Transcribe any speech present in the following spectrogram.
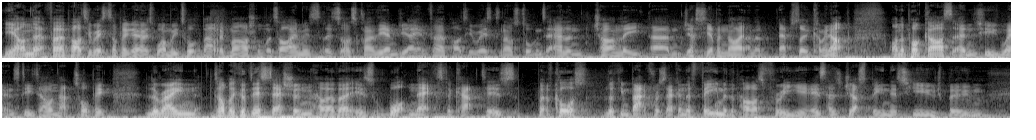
Yeah, on that third party risk topic, it's one we talk about with Marsh all the time is, is, kind of the MGA and third party risk. And I was talking to Ellen Charnley um, just the other night on an episode coming up on the podcast, and she went into detail on that topic. Lorraine, the topic of this session, however, is what next for captives. But of course, looking back for a second, the theme of the past three years has just been this huge boom. Mm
